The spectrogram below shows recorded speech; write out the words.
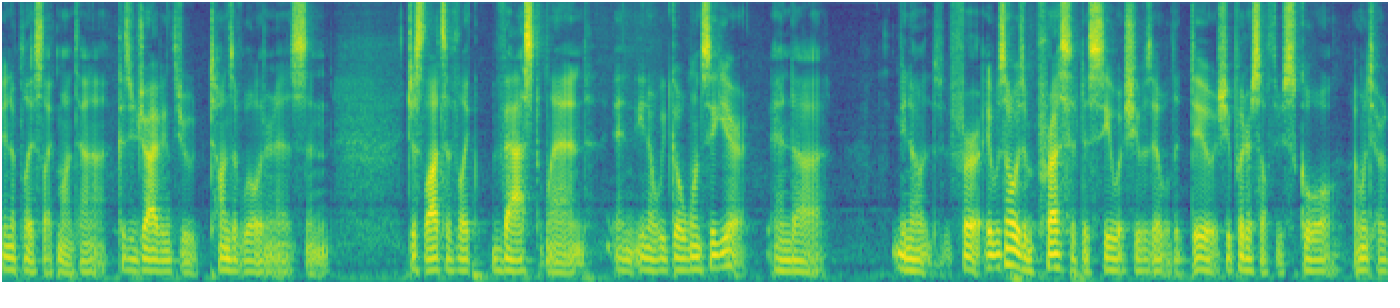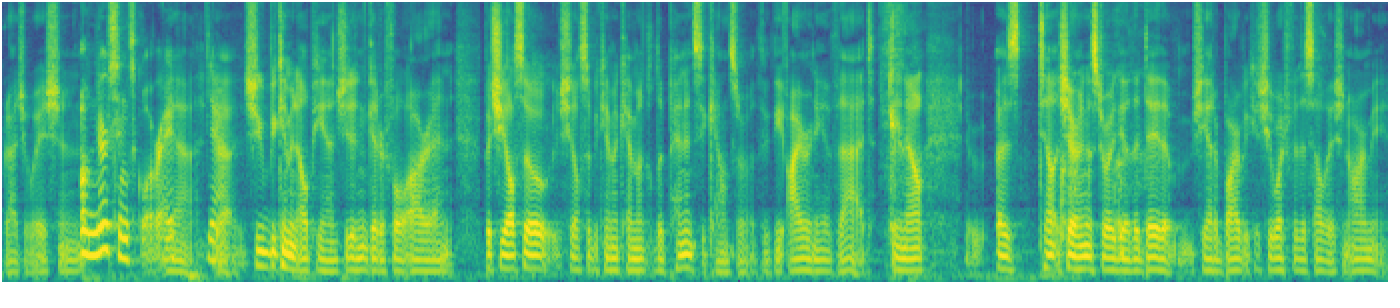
in a place like Montana because you're driving through tons of wilderness and just lots of like vast land. And you know we'd go once a year and. uh you know, for it was always impressive to see what she was able to do. She put herself through school. I went to her graduation. oh, nursing school, right? Yeah, yeah, She became an LPN. She didn't get her full RN, but she also she also became a chemical dependency counselor. The, the irony of that, you know, I was tell, sharing a story the other day that she had a barbecue. She worked for the Salvation Army,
